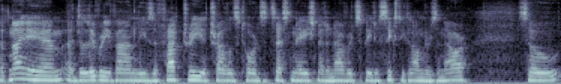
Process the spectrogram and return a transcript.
at 9 a.m., a delivery van leaves a factory. It travels towards its destination at an average speed of 60 kilometers an hour. So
